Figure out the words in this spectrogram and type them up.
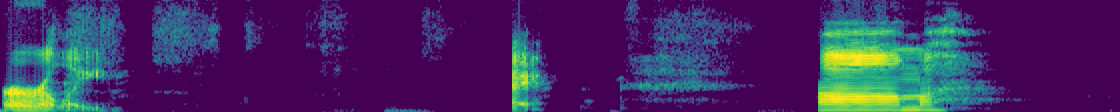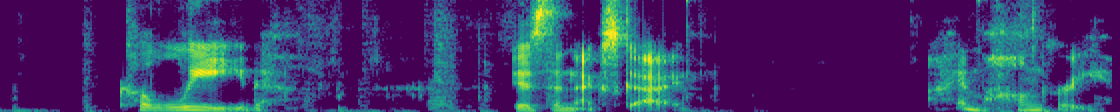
early. Okay. Um, Khalid is the next guy. I am hungry.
